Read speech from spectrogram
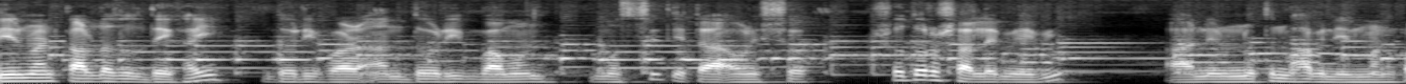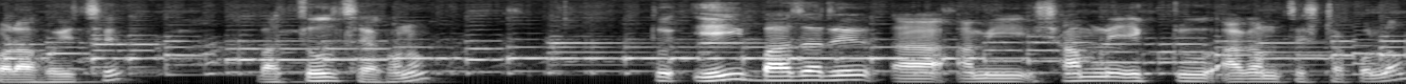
নির্মাণ কালটা যদি দেখাই দড়িপাড়া দড়ি বামন মসজিদ, এটা উনিশশো সতেরো সালে মেবি নতুনভাবে নির্মাণ করা হয়েছে বা চলছে এখনও তো এই বাজারের আমি সামনে একটু আগানোর চেষ্টা করলাম,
